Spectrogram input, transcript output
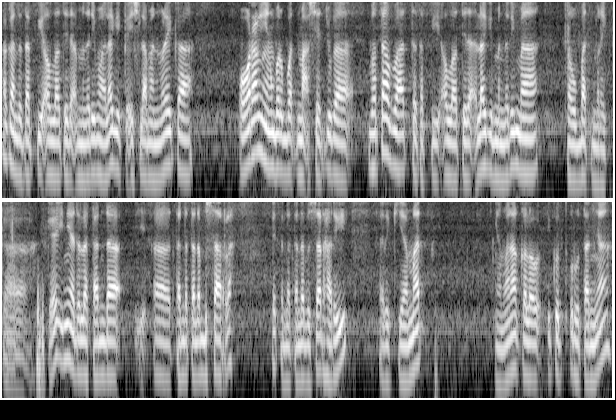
akan tetapi Allah tidak menerima lagi keislaman mereka. Orang yang berbuat maksiat juga bertaubat tetapi Allah tidak lagi menerima taubat mereka. Okey ini adalah tanda uh, tanda-tanda besar lah. Okay, tanda-tanda besar hari hari kiamat. Yang mana kalau ikut urutannya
